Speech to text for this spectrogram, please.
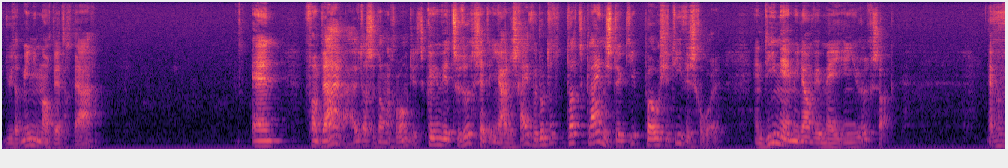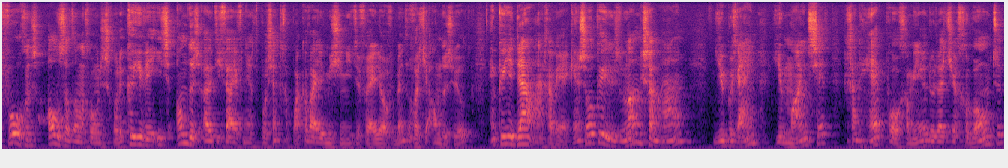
duurt dat minimaal 30 dagen. En van daaruit, als het dan een gewoonte is, kun je weer terugzetten in je harde schijf, waardoor dat, dat kleine stukje positief is geworden. En die neem je dan weer mee in je rugzak. En vervolgens, als dat dan een gewoonte is geworden, kun je weer iets anders uit die 95% gaan pakken, waar je misschien niet tevreden over bent of wat je anders wilt. En kun je daaraan gaan werken. En zo kun je dus langzaamaan je brein, je mindset gaan herprogrammeren doordat je gewoonte,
